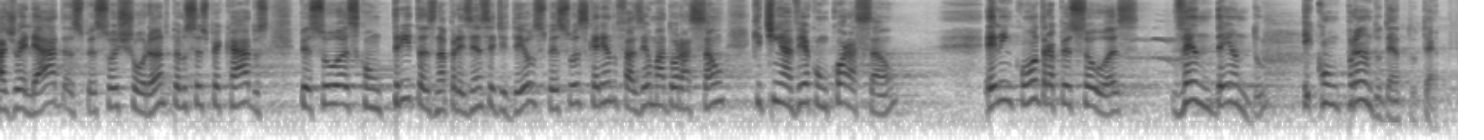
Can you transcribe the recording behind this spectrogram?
ajoelhadas, pessoas chorando pelos seus pecados, pessoas contritas na presença de Deus, pessoas querendo fazer uma adoração que tinha a ver com o coração, ele encontra pessoas vendendo e comprando dentro do templo.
